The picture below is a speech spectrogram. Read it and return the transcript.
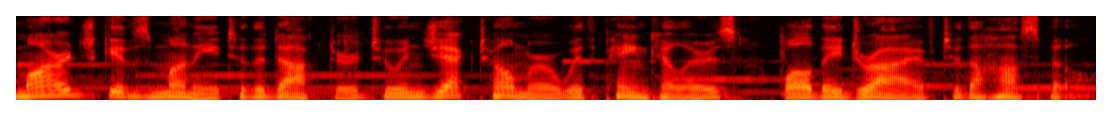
Marge gives money to the doctor to inject Homer with painkillers while they drive to the hospital.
